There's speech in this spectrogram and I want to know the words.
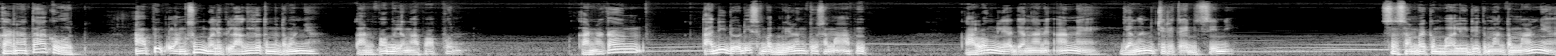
Karena takut, Apip langsung balik lagi ke teman-temannya tanpa bilang apa pun. Karena kan tadi Dodi sempat bilang tuh sama Apip, kalau ngelihat yang aneh-aneh, jangan diceritain di sini. Sesampai kembali di teman-temannya,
